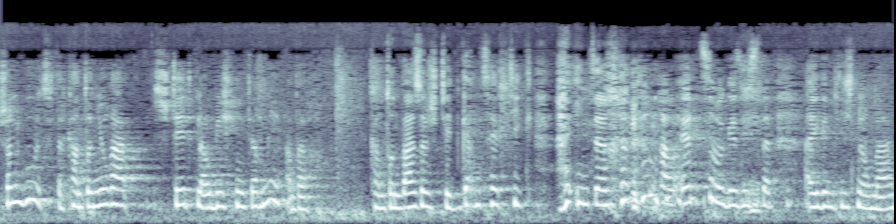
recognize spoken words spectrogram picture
schon gut. Der Kanton Jura steht, glaube ich, hinter mir, aber Kanton Basel steht ganz heftig hinter Frau Herzog. Es ist eigentlich normal.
